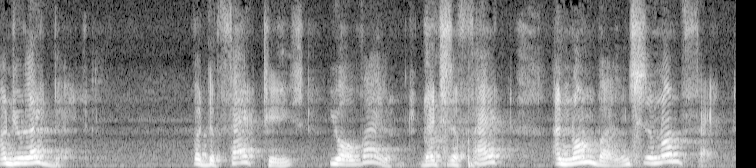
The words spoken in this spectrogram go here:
and you like that. But the fact is, you are violent. That is a fact, and non-violence is a non-fact.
